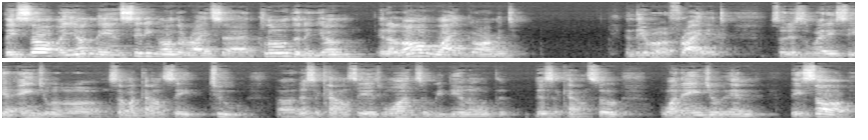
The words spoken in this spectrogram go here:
they saw a young man sitting on the right side, clothed in a young in a long white garment, and they were affrighted. So this is where they see an angel of the Lord. Some accounts say two. Uh, this account says one, so we're dealing with the, this account. So one angel, and they saw,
